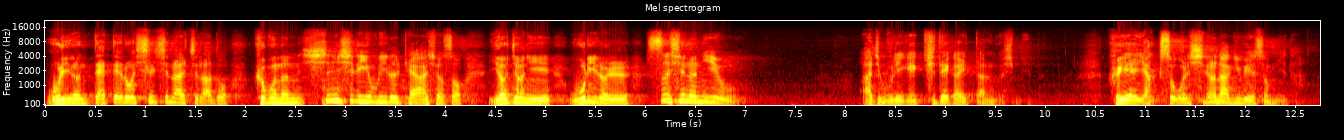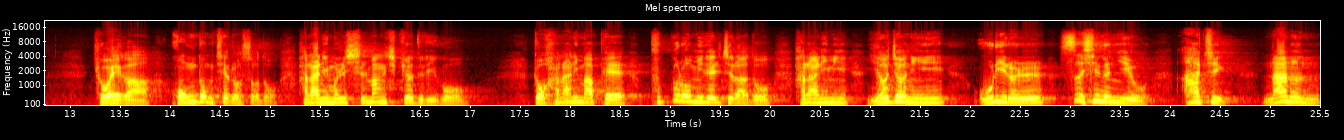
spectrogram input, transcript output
우리는 때때로 실신할지라도 그분은 신실히 우리를 대하셔서 여전히 우리를 쓰시는 이유. 아직 우리에게 기대가 있다는 것입니다. 그의 약속을 실현하기 위해서입니다. 교회가 공동체로서도 하나님을 실망시켜 드리고 또 하나님 앞에 부끄러움이 될지라도 하나님이 여전히 우리를 쓰시는 이유 아직 나는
